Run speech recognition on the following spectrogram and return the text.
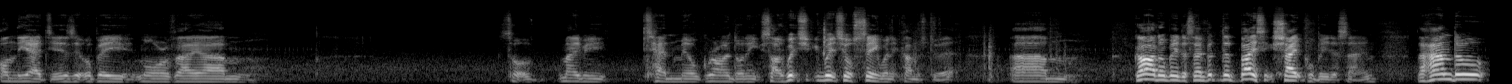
on the edges. It will be more of a um, sort of maybe 10 mil grind on each side, which which you'll see when it comes to it. Um, guard will be the same, but the basic shape will be the same. The handle,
